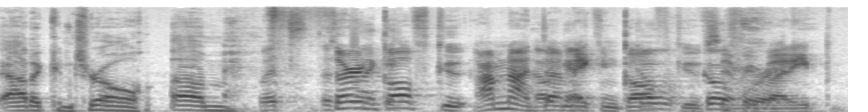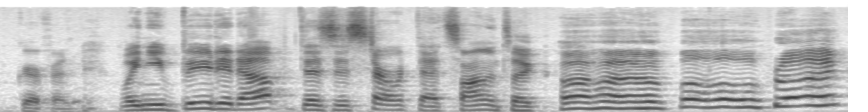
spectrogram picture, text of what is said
out of control. Um, Let's, let's Third not golf goof. I'm not get- done okay, making golf go- goofs, go for it, everybody. Griffin. When you boot it up, does it start with that song? It's like, I'm alright.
